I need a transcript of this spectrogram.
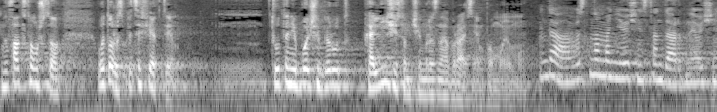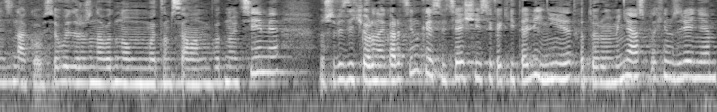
Но факт в том, что вот тоже спецэффекты. Тут они больше берут количеством, чем разнообразием, по-моему. Да, в основном они очень стандартные, очень одинаково все выдержано в одном этом самом, в одной теме, потому что везде черная картинка и светящиеся какие-то линии, которые у меня с плохим зрением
